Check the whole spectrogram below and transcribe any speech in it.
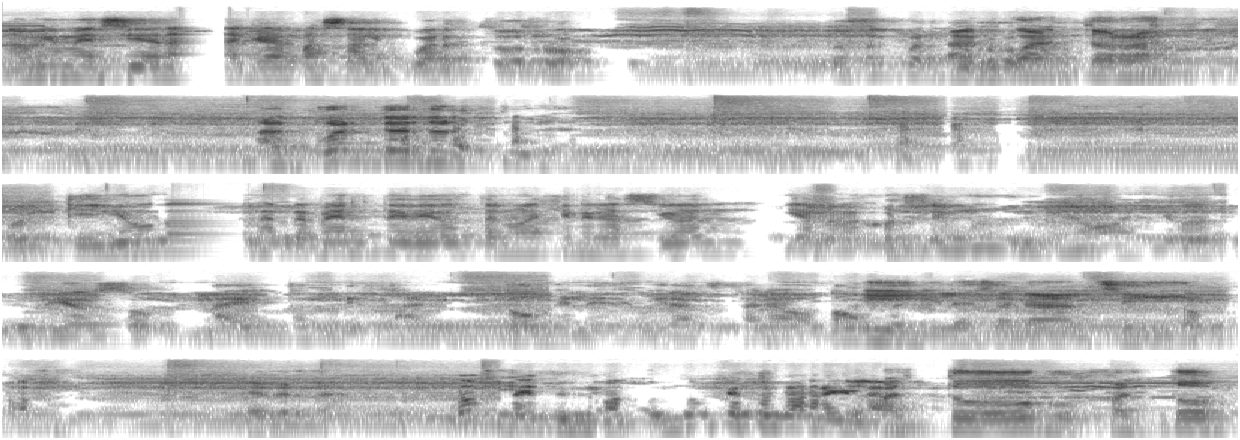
A mí me decían acá pasa al cuarto rojo. Pasa al cuarto Al rojo. cuarto rojo. Al cuarto de tortura. Porque yo de repente veo esta nueva generación y a lo mejor soy muy ¿no? Yo pienso, a estos les faltó que le hubieran sacado dos Y pesos. le sacaron, sí, es verdad. Dos pesos nomás, con dos pesos lo arreglamos. Faltó, pues, faltó.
